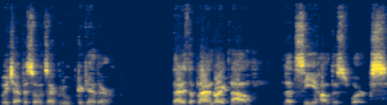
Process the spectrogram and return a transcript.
which episodes are grouped together. That is the plan right now. Let's see how this works.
